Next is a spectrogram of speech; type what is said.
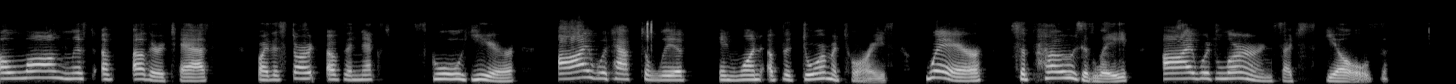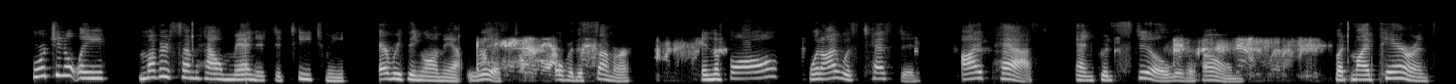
a long list of other tasks by the start of the next school year, I would have to live in one of the dormitories where supposedly I would learn such skills. Fortunately, mother somehow managed to teach me everything on that list over the summer. In the fall, when I was tested, I passed and could still live at home. But my parents,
